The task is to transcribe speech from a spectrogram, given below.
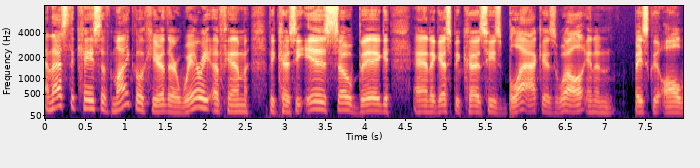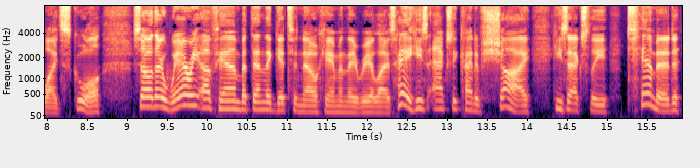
And that's the case of Michael here. They're wary of him because he is so big, and I guess because he's black as well in an basically all white school. So they're wary of him, but then they get to know him and they realize, hey, he's actually kind of shy. He's actually timid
